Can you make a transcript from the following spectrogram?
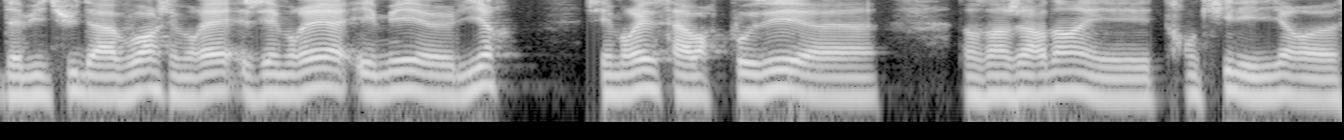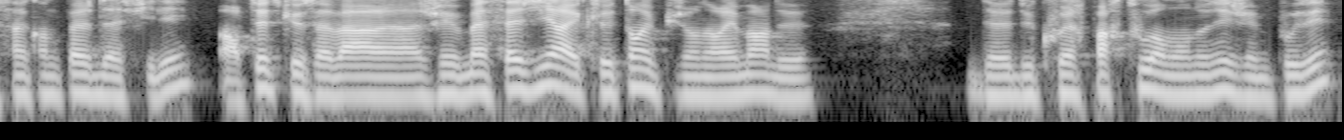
d'habitude à avoir, j'aimerais j'aimerais aimer euh, lire. J'aimerais savoir poser euh, dans un jardin et tranquille et lire euh, 50 pages d'affilée. Alors peut-être que ça va, je vais m'assagir avec le temps et puis j'en aurai marre de, de de courir partout. À un moment donné, je vais me poser.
